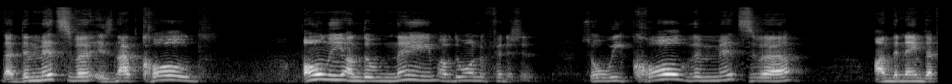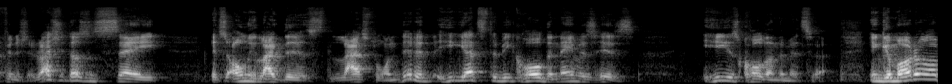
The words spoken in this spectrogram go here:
That the mitzvah is not called only on the name of the one who finishes it. So we call the mitzvah on the name that finishes it. Rashi doesn't say it's only like this last one did it. He gets to be called, the name is his. He is called on the mitzvah. In Gemara,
